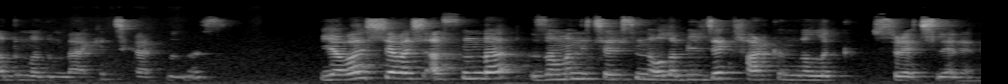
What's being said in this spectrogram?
adım adım belki çıkartmanız, yavaş yavaş aslında zaman içerisinde olabilecek farkındalık süreçleri.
